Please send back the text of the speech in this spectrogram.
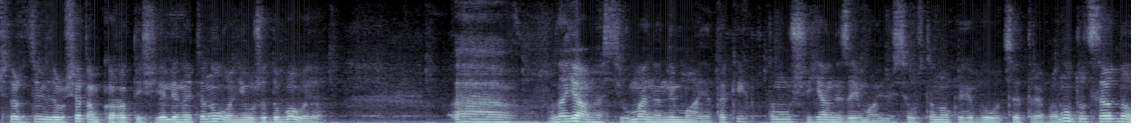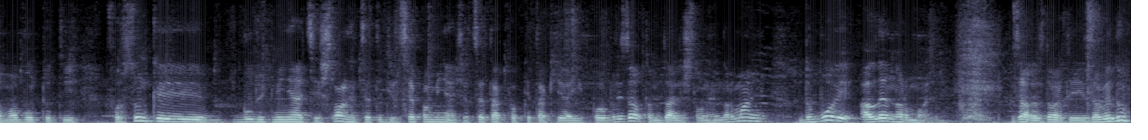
Четвертый цилиндр вообще там коротыш, еле натягнув, вони вже дубові. Е, В наявності в мене немає таких, тому що я не займаюся. Установкою ГБО це треба. Ну тут все одно, мабуть, тут і форсунки будуть мінятися, і шланги, це тоді все поміняється. Це так, поки так я їх пообрізав, там далі шланги нормальні, дубові, але нормальні. Зараз давайте її заведу.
